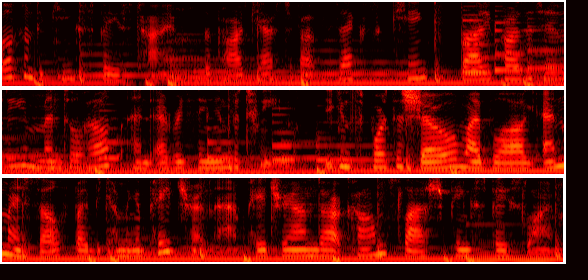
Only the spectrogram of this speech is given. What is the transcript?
Welcome to Kink Space Time, the podcast about sex, kink, body positivity, mental health, and everything in between. You can support the show, my blog, and myself by becoming a patron at patreon.com slash pinkspacelime.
